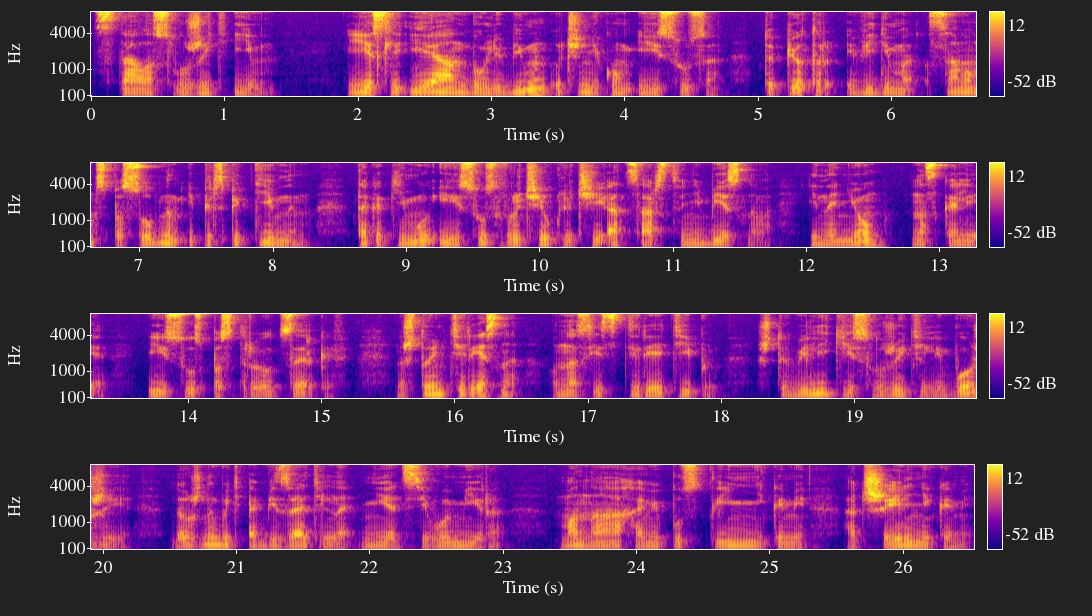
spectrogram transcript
стала служить им. Если Иоанн был любимым учеником Иисуса, то Петр, видимо, самым способным и перспективным, так как ему Иисус вручил ключи от Царства Небесного, и на нем, на скале, Иисус построил церковь. Но что интересно, у нас есть стереотипы, что великие служители Божии должны быть обязательно не от всего мира – монахами, пустынниками, отшельниками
